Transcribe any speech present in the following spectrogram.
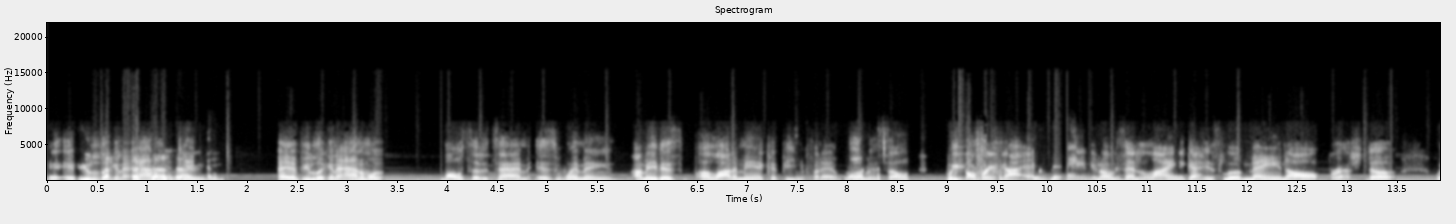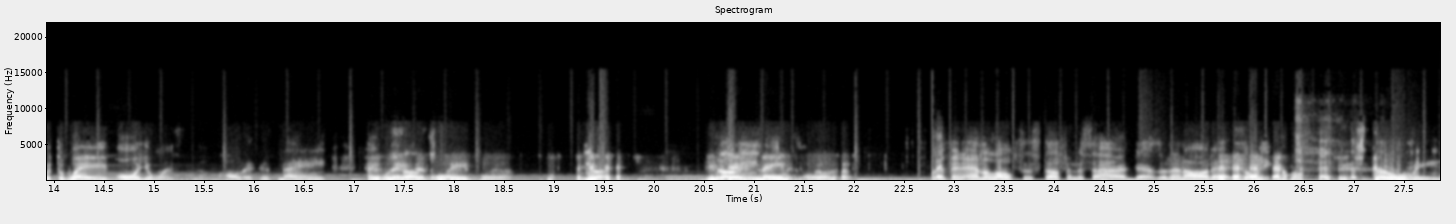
if you looking at animal kingdom, hey, if you looking at animal, most of the time is women. I mean, there's a lot of men competing for that woman. So we gonna bring our A game. You know what I'm saying? The lion got his little mane all brushed up with the wave oil and stuff all in his mane. Hey, This what's up? the wave boil. You know, You, know what I mean? name is oiled up. Flipping antelopes and stuff in the Sahara Desert and all that. So he come show me,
